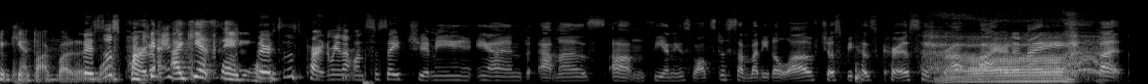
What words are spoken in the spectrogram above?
I can't talk about it. There's anymore. this part I of can't, me- I can't say anymore. There's this part of me that wants to say Jimmy and Emma's um Viennese waltz to somebody to love just because Chris has brought fire tonight. But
